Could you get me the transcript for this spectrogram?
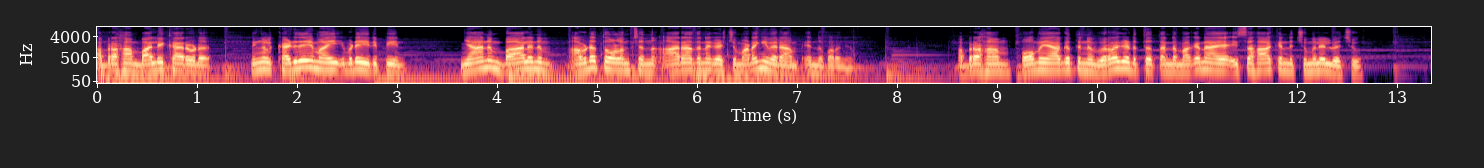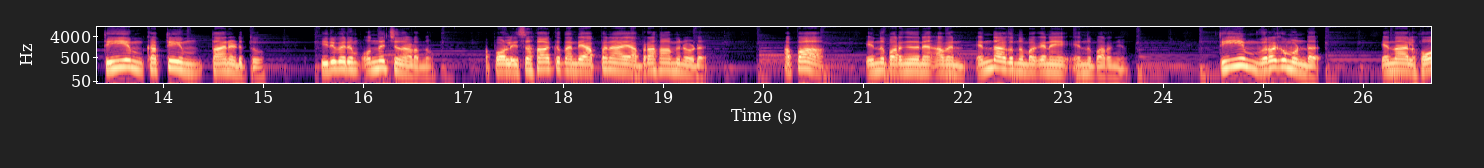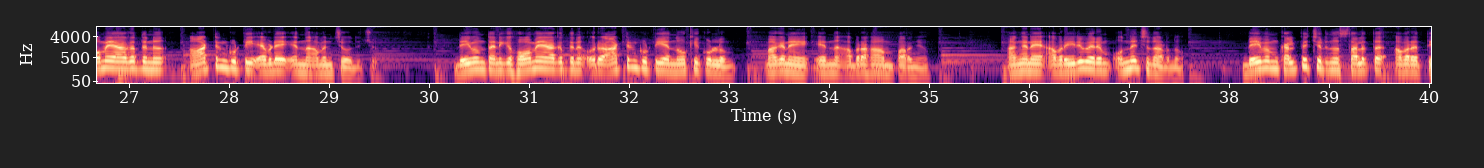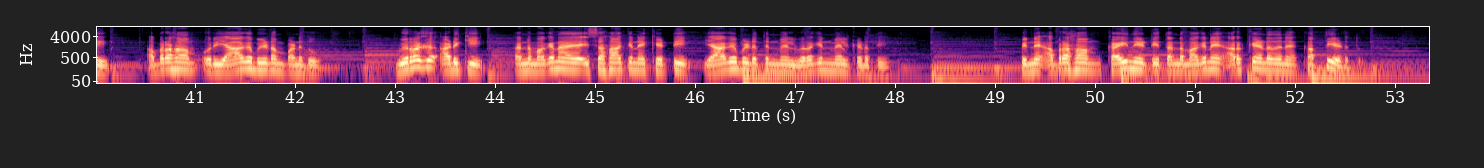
അബ്രഹാം ബാല്യക്കാരോട് നിങ്ങൾ കഴുതയുമായി ഇവിടെ ഇരിപ്പീൻ ഞാനും ബാലനും അവിടത്തോളം ചെന്ന് ആരാധന കഴിച്ചു മടങ്ങി വരാം എന്ന് പറഞ്ഞു. അബ്രഹാം ഹോമയാഗത്തിന് വിറകെടുത്ത് തന്റെ മകനായ ഇസഹാക്കിന്റെ ചുമലിൽ വെച്ചു. തീയും കത്തിയും താനെടുത്തു ഇരുവരും ഒന്നിച്ചു നടന്നു. അപ്പോൾ ഇസഹാക്ക് തന്റെ അപ്പനായ അബ്രഹാമിനോട് അപ്പാ എന്ന് പറഞ്ഞതിന് അവൻ എന്താകുന്നു മകനെ? എന്ന് പറഞ്ഞു. തീയും വിറകുമുണ്ട്. എന്നാൽ ഹോമയാഗത്തിന് ആട്ടിൻകുട്ടി എവിടെ? എന്ന് അവൻ ചോദിച്ചു. ദൈവം തനിക്ക് ഹോമയാഗത്തിന് ഒരു ആട്ടിൻകുട്ടിയെ നോക്കിക്കൊള്ളും മകനെ എന്ന് അബ്രഹാം പറഞ്ഞു. അങ്ങനെ അവർ ഇരുവരും ഒന്നിച്ചു നടന്നു. ദൈവം കൽപ്പിച്ചിരുന്ന സ്ഥലത്ത് അവർ എത്തി അബ്രഹാം ഒരു യാഗപീഠം പണിതു. വിറക് അടുക്കി തന്റെ മകനായ ഇസഹാക്കിനെ കെട്ടി യാഗപീഠത്തിന്മേൽ വിറകിന്മേൽ കിടത്തി. പിന്നെ അബ്രഹാം കൈനീട്ടി തന്റെ മകനെ അറുക്കേണ്ടതിന് കത്തിയെടുത്തു.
